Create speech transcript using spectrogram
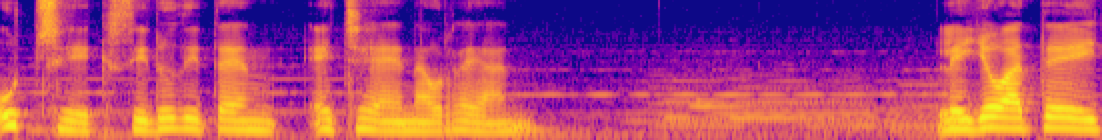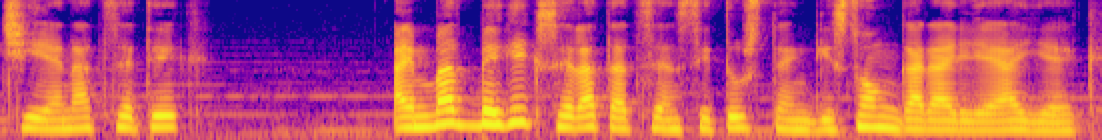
utzik ziruditen etxeen aurrean. Leioate itxien atzetik, hainbat begik zelatatzen zituzten gizon garaile haiek,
